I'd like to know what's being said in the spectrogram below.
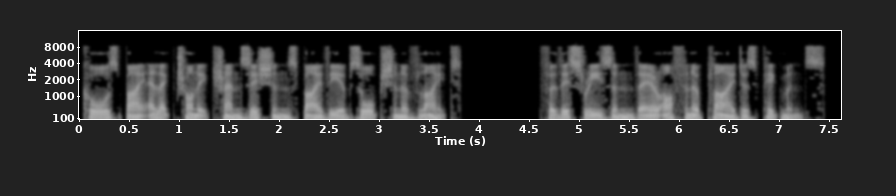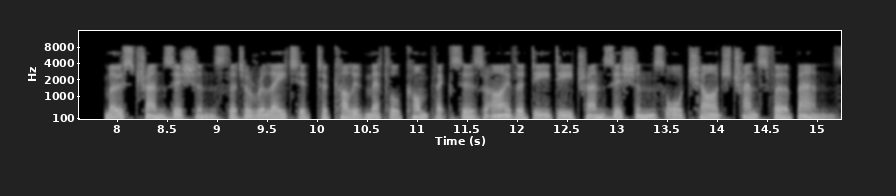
caused by electronic transitions by the absorption of light. For this reason they are often applied as pigments. Most transitions that are related to colored metal complexes are either DD transitions or charge transfer bands.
